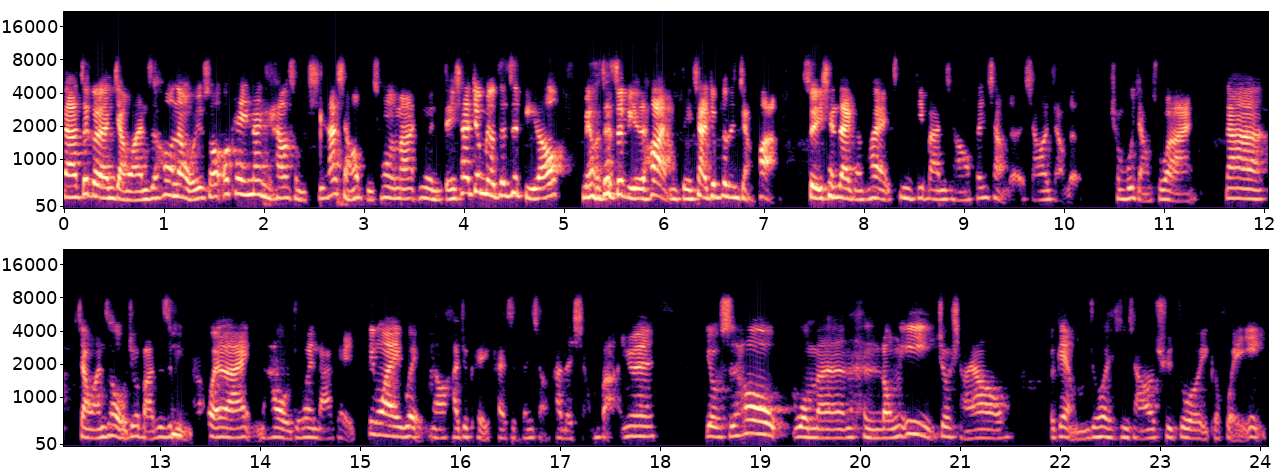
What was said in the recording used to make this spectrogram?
那这个人讲完之后呢，我就说 OK，那你还有什么其他想要补充的吗？因为你等一下就没有这支笔喽，没有这支笔的话，你等一下就不能讲话。所以现在赶快趁机把你想要分享的、想要讲的全部讲出来。那讲完之后，我就把这支笔拿回来，然后我就会拿给另外一位，然后他就可以开始分享他的想法。因为有时候我们很容易就想要 again，我们就会很想要去做一个回应。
